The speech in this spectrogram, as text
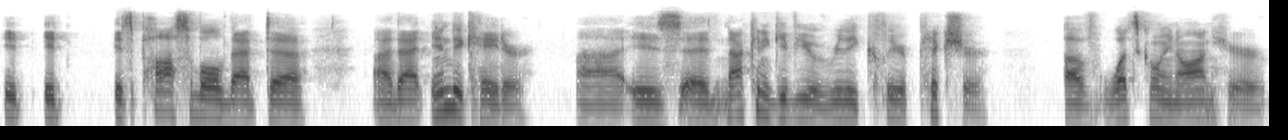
it, it, it's possible that that indicator is not going to give you a really clear picture of what's going on here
